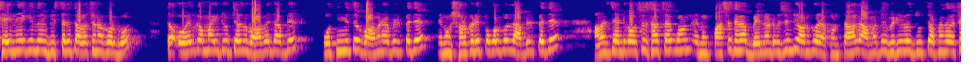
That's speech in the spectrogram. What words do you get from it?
সেই নিয়ে কিন্তু আমি বিস্তারিত আলোচনা করব। তা welcome my YouTube channel government update প্রতিনিয়ত গভর্নমেন্ট আপডেট পেতে এবং সরকারি প্রকল্পের আপডেট পেতে আমাদের চ্যানেলকে অবশ্যই সাবস্ক্রাইব করুন এবং পাশে থাকা বেল নোটিফিকেশনটি অন করে রাখুন। তাহলে আমাদের ভিডিওগুলো দ্রুত আপনাদের কাছে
